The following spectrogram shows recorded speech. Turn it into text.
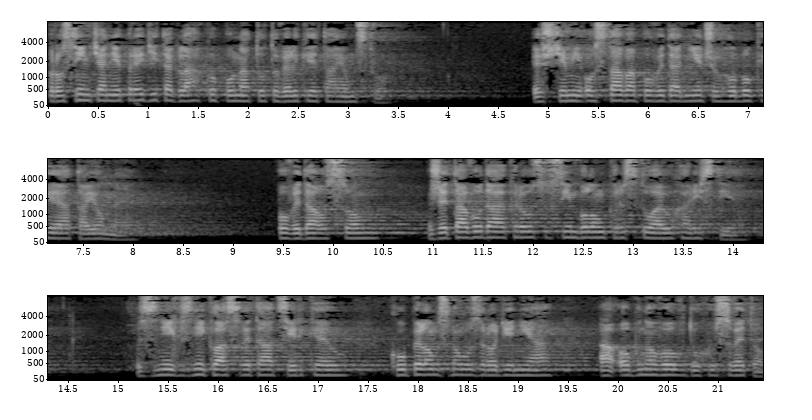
prosím ťa, neprejdi tak ľahko ponad toto veľké tajomstvo. Ešte mi ostáva povedať niečo hlboké a tajomné. Povedal som, že tá voda a krv sú symbolom krstu a Eucharistie. Z nich vznikla svetá církev, kúpelom znovu zrodenia a obnovou v duchu svetom,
